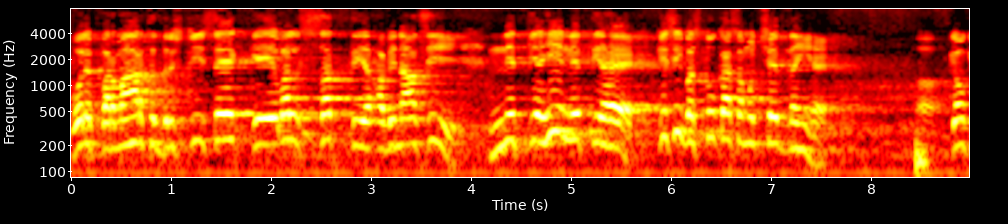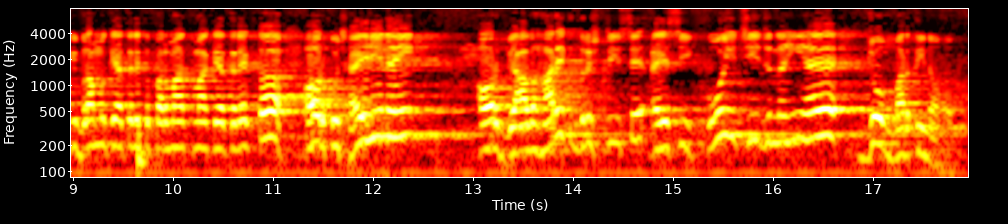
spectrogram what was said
बोले, परमार्थ दृष्टि से केवल सत्य अविनाशी, नित्य ही नित्य है, किसी वस्तु का समुच्छेद नहीं है। क्योंकि ब्रह्म के अतिरिक्त, परमात्मा के अतिरिक्त तो और कुछ है ही नहीं। और व्यावहारिक दृष्टि से ऐसी कोई चीज़ नहीं है जो मरती न हो।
